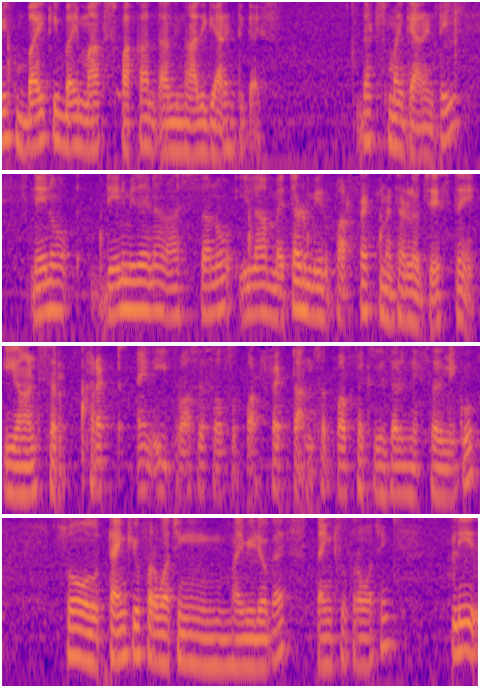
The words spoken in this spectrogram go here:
మీకు బైకి బై మార్క్స్ పక్కా అది నాది guarantee guys that's my guarantee నేను దేని మీదైనా రాస్తాను ఇలా మెథడ్ మీరు పర్ఫెక్ట్ మెథడ్లో చేస్తే ఈ ఆన్సర్ కరెక్ట్ అండ్ ఈ process also perfect answer perfect రిజల్ట్ని ఇస్తుంది మీకు. So thank you for watching my video guys thank you for watching please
